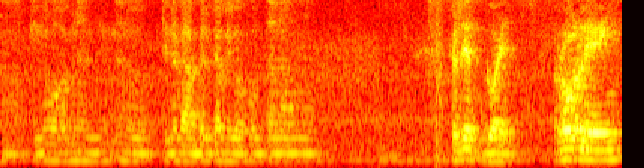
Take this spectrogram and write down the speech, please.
Ah, kinuha kami ng, ano, tinalabel kami papunta ng Sergeant, go ahead. Rolling.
